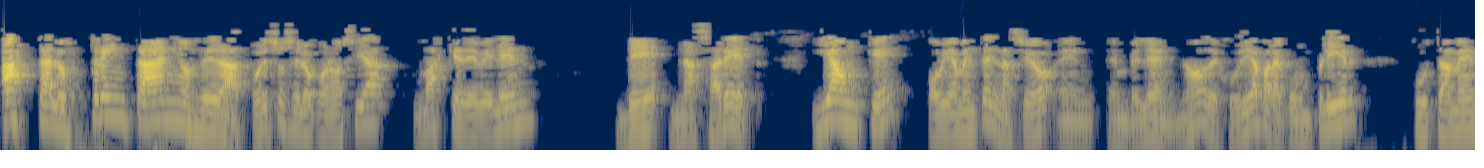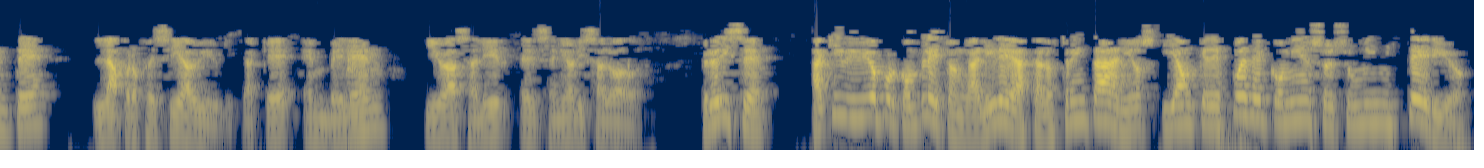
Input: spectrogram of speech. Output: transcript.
hasta los 30 años de edad. Por eso se lo conocía más que de Belén, de Nazaret. Y aunque, obviamente, él nació en, en Belén, ¿no? De Judía para cumplir justamente la profecía bíblica, que en Belén iba a salir el Señor y Salvador. Pero dice, aquí vivió por completo en Galilea hasta los 30 años y aunque después del comienzo de su ministerio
